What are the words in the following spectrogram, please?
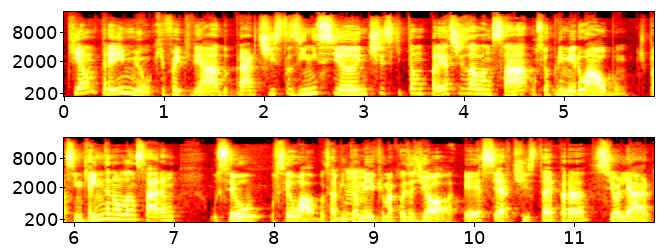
Que é um prêmio que foi criado para artistas iniciantes que estão prestes a lançar o seu primeiro álbum. Tipo assim, que ainda não lançaram o seu, o seu álbum, sabe? Então meio que uma coisa de, ó, esse artista é para se olhar.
